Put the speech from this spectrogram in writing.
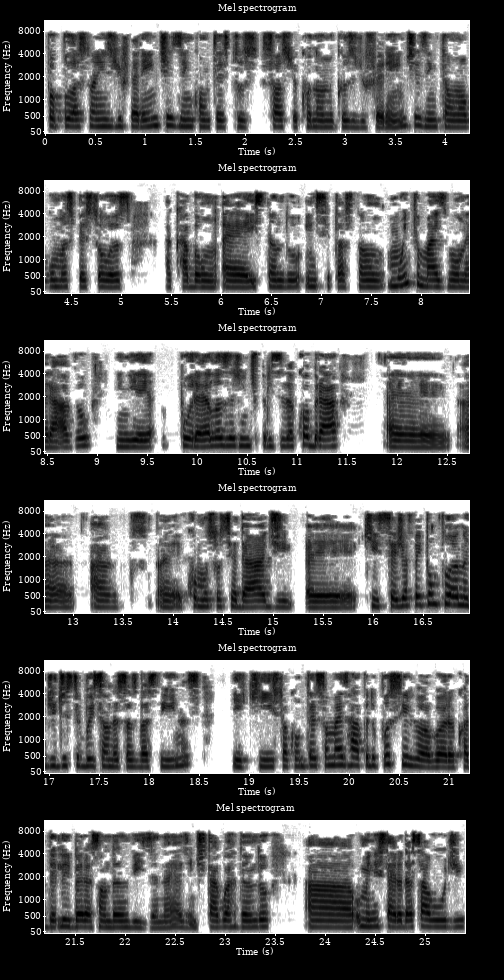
populações diferentes em contextos socioeconômicos diferentes, então algumas pessoas acabam é, estando em situação muito mais vulnerável e por elas a gente precisa cobrar é, a, a, é, como sociedade é, que seja feito um plano de distribuição dessas vacinas e que isso aconteça o mais rápido possível agora com a deliberação da Anvisa, né? A gente está aguardando a, o Ministério da Saúde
